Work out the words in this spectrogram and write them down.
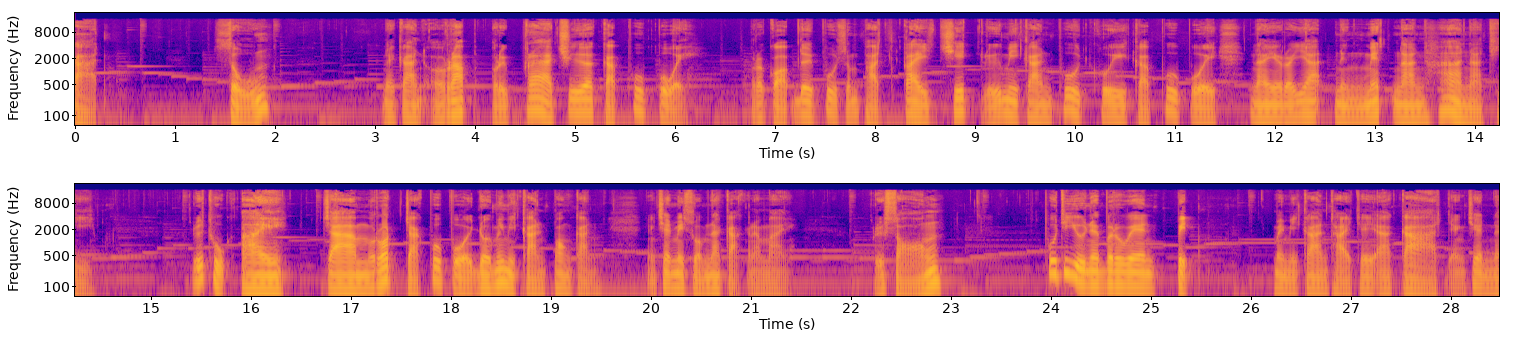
กาส สูง ในการรับหรือแพร่เชื้อกับผู้ป่วย ประกอบด้วยผู้สัมผัสใกล้ชิดหรือมีการพูดคุยกับผู้ป่วยในระยะ 1 เม็ดนาน 5 นาที หรือถูกไอจามรถจากผู้ป่วยโดยไม่มีการป้องกัน อย่างเช่นไม่สวมหน้ากากอนามัย หรือ 2. ผู้ที่อยู่ในบริเวณปิด ไม่มีการถ่ายเทอากาศ อย่างเช่นใน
